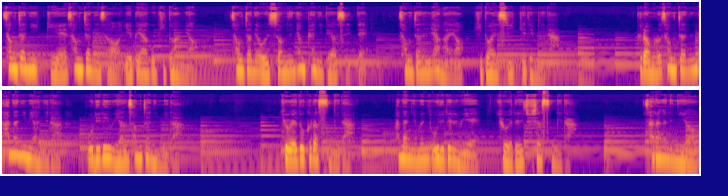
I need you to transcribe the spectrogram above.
성전이 있기에 성전에서 예배하고 기도하며 성전에 올 수 없는 형편이 되었을 때 성전을 향하여 기도할 수 있게 됩니다. 그러므로 성전은 하나님이 아니라 우리를 위한 성전입니다. 교회도 그렇습니다. 하나님은 우리를 위해 교회를 주셨습니다. 사랑하는 이여,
